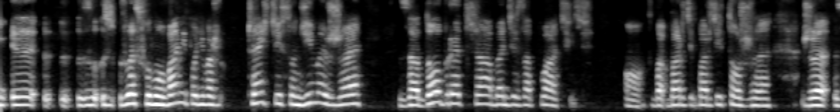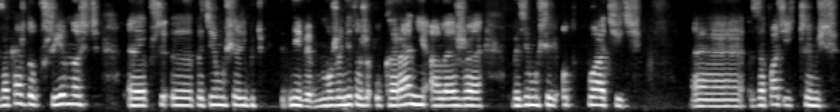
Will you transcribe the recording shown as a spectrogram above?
y, y, złe sformułowanie, ponieważ częściej sądzimy, że za dobre trzeba będzie zapłacić. O, bardziej, bardziej to, że, że za każdą przyjemność przy, będziemy musieli być, nie wiem, może nie to, że ukarani, ale że będziemy musieli odpłacić E, zapłacić czymś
